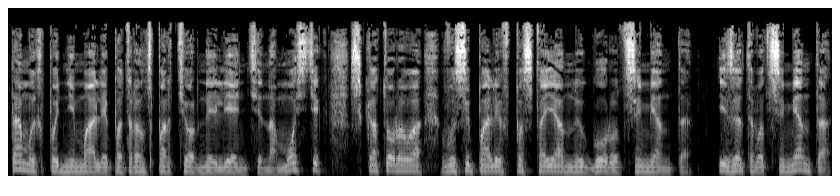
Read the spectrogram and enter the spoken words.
Там их поднимали по транспортерной ленте на мостик, с которого высыпали в постоянную гору цемента. Из этого цемента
